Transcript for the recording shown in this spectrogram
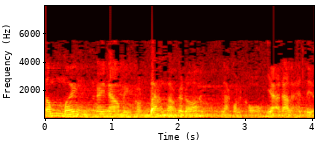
tấm mình. Ngày nào mình còn bám vào cái đó là còn khổ. Nhả ra là hết liền.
